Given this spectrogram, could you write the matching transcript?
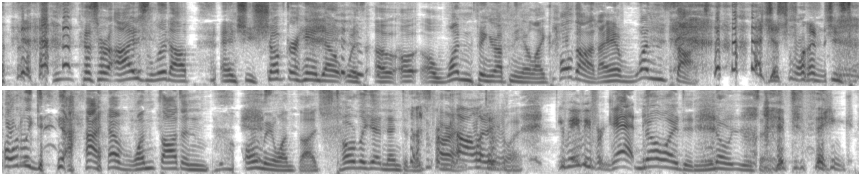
because her eyes lit up and she shoved her hand out with a, a, a one finger up in the air, like, "Hold on, I have one thought." Just one. She's totally getting. I have one thought and only one thought. She's totally getting into this. All what take it- away. You made me forget. No, I didn't. You know what you were I have to think.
